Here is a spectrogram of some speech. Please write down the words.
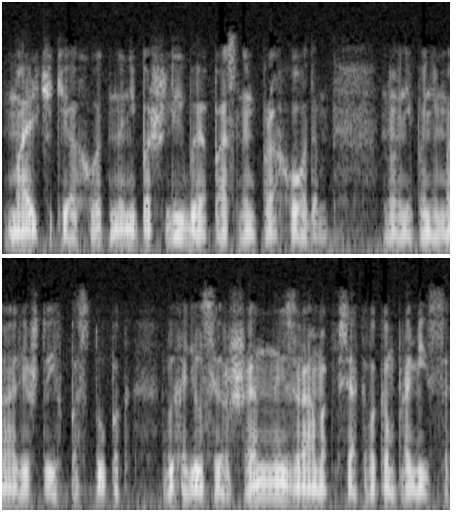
Мальчики охотно не пошли бы опасным проходом, но они понимали, что их поступок выходил совершенно из рамок всякого компромисса,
